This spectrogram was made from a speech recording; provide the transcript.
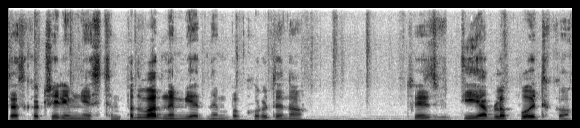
Zaskoczyli mnie z tym podwodnym jednym, bo kurde no... Tu jest w Diablo płytko.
